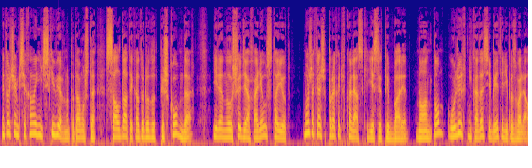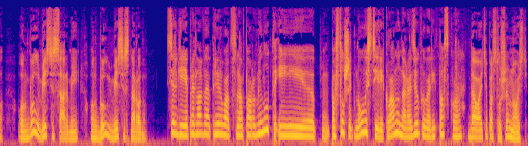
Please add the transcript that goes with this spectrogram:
Это очень психологически верно, потому что солдаты, которые идут пешком, да, или на лошадях, они устают. Можно, конечно, проехать в коляске, если ты барин, но Антон Ульрих никогда себе это не позволял. Он был вместе с армией, он был вместе с народом. Сергей, я предлагаю прерваться на пару минут и послушать новости и рекламу на радио «Говорит Москва». Давайте послушаем новости.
